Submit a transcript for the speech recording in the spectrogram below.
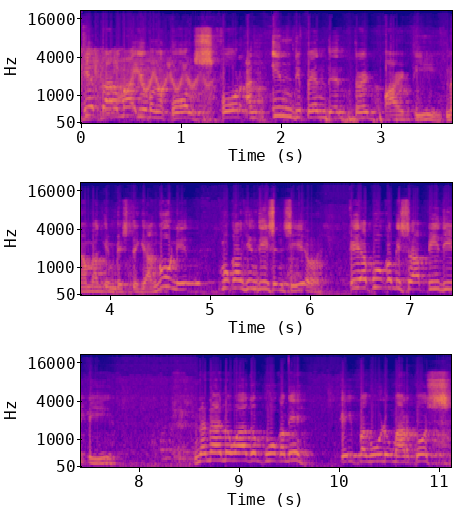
Kaya tama yung mga calls for an independent third party na mag-imbestiga. Ngunit mukhang hindi sincere. Kaya po kami sa PDP, nananawagan po kami kay Pangulong Marcos,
